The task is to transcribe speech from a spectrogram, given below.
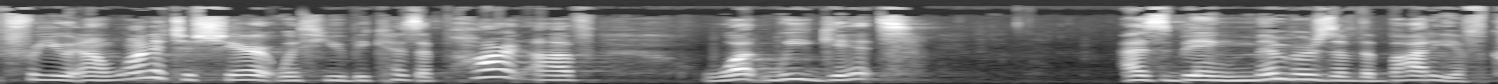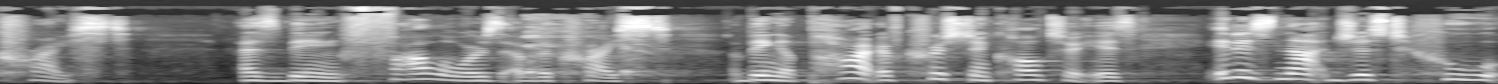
for you, and I wanted to share it with you because a part of what we get as being members of the body of Christ, as being followers of the Christ, being a part of Christian culture is it is not just who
